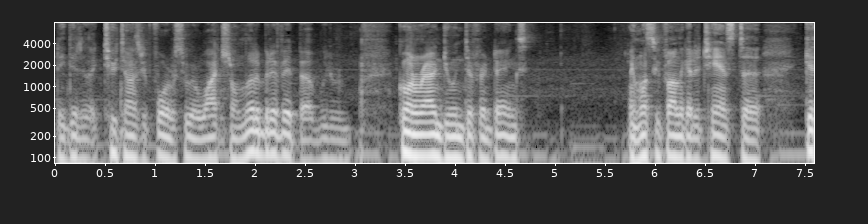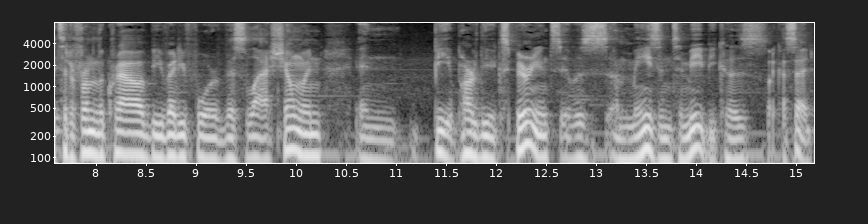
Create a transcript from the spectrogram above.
They did it like two times before, so we were watching a little bit of it, but we were going around doing different things. And once we finally got a chance to get to the front of the crowd, be ready for this last showing, and be a part of the experience, it was amazing to me because, like I said,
